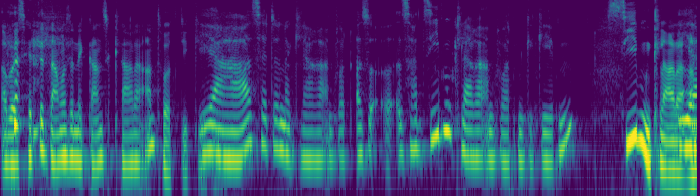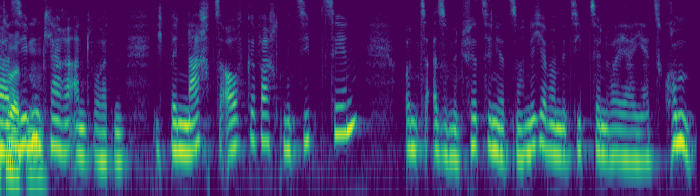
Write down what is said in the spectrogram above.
aber es hätte damals eine ganz klare Antwort gegeben. Ja, es hätte eine klare Antwort. Also es hat sieben klare Antworten gegeben. Sieben klare ja, Antworten? Ja, sieben klare Antworten. Ich bin nachts aufgewacht mit 17 und also mit 14 jetzt noch nicht, aber mit 17 war ja jetzt, komm,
